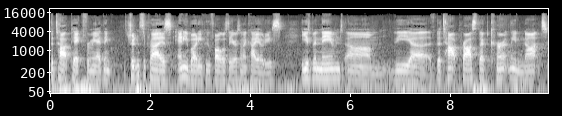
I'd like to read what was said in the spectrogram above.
the top pick for me, I think shouldn't surprise anybody who follows the Arizona Coyotes. He's been named um, the uh, the top prospect currently not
